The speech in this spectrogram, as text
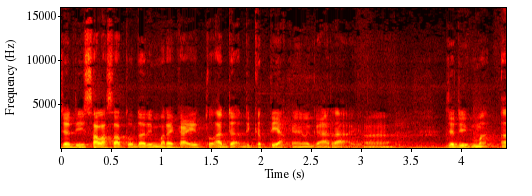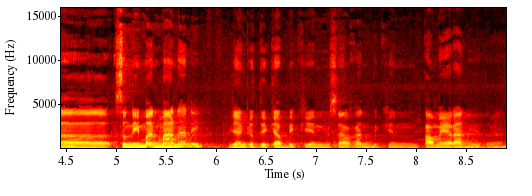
jadi salah satu dari mereka itu ada di ketiaknya negara gitu. Jadi eh, seniman mana nih yang ketika bikin misalkan bikin pameran gitu kan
